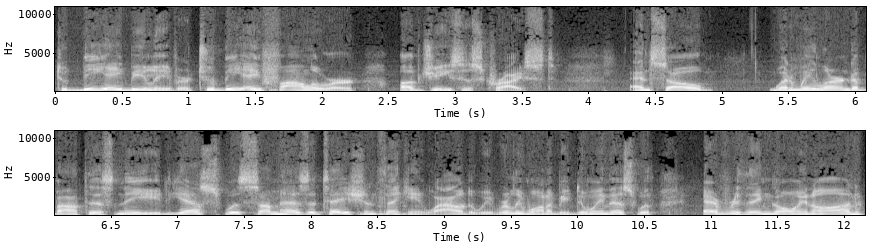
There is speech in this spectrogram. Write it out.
to be a believer, to be a follower of Jesus Christ. And so when we learned about this need, yes, with some hesitation, thinking, wow, do we really want to be doing this with everything going on?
